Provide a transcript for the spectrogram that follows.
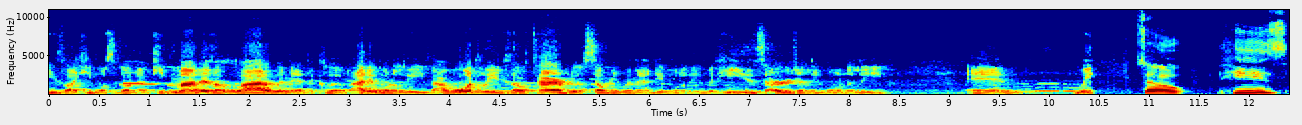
he's like he wants to go now. Keep in mind, there's a lot of women at the club. I didn't want to leave. I wanted to leave because I was tired, but there was so many women I didn't want to leave. But he's urgently wanting to leave, and we. So he's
